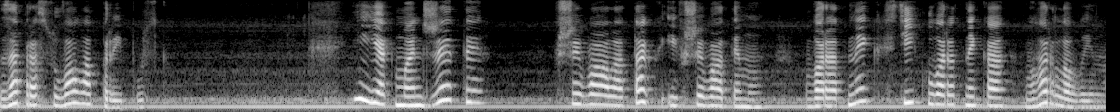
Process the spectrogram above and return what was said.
запрасувала припуск. І як манжети вшивала, так і вшиватиму воротник, стійку воротника в горловину.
